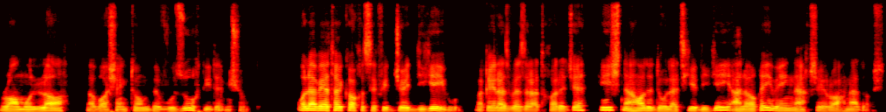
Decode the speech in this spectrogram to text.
رام الله و واشنگتن به وضوح دیده می‌شد. اولویت های کاخ سفید جای دیگه ای بود و غیر از وزارت خارجه هیچ نهاد دولتی دیگه ای علاقه به این نقشه راه نداشت.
